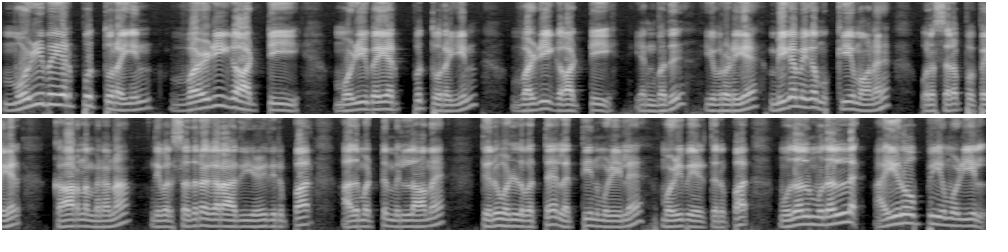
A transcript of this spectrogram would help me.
மொழிபெயர்ப்பு துறையின் வழிகாட்டி. மொழிபெயர்ப்பு துறையின் வழிகாட்டி. என்பது இவருடைய மிக மிக முக்கியமான ஒரு சிறப்பு பெயர். காரணம் என்னன்னா இவர் சதுரகராதி எழுதியிருப்பார். அது மட்டும் இல்லாமல் திருவள்ளுவத்தை லத்தீன் மொழியில் மொழிபெயர்த்திருப்பார். முதல் முதல்ல ஐரோப்பிய மொழியில்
